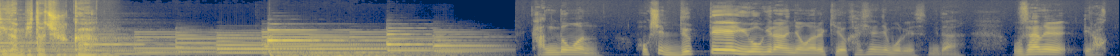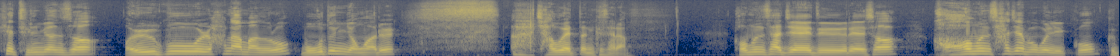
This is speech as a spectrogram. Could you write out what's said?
네가 믿어줄까? 강동원 혹시 늑대의 유혹이라는 영화를 기억하시는지 모르겠습니다. 우산을 이렇게 들면서 얼굴 하나만으로 모든 영화를 아, 좌우했던 그 사람. 검은 사제들에서 검은 사제복을 입고 그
